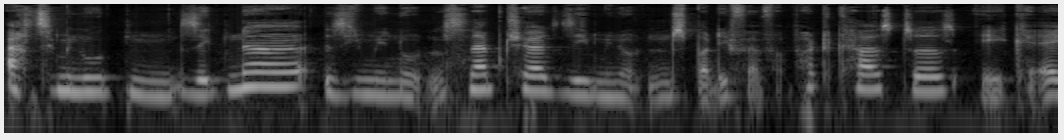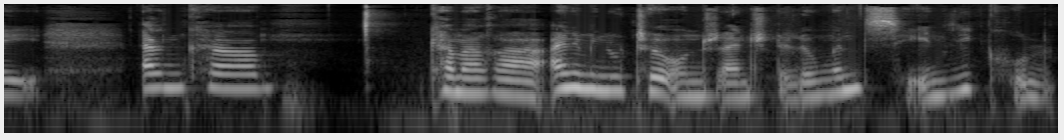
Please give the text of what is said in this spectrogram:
18 Minuten Signal, 7 Minuten Snapchat, 7 Minuten Spotify für Podcasters, aka Anchor. Kamera 1 Minute und Einstellungen 10 Sekunden.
